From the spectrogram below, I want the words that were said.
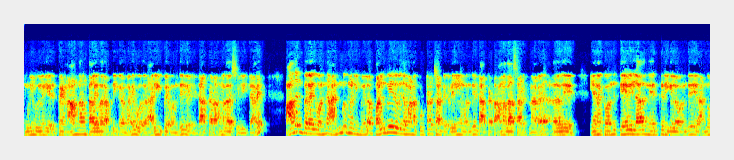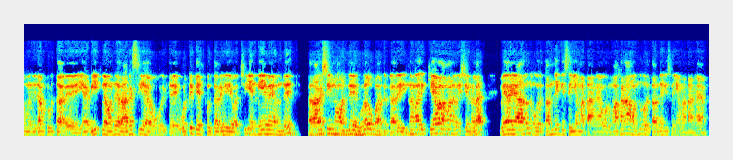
முடிவுகளையும் எடுப்பேன் நான் தான் தலைவர் அப்படிங்கிற மாதிரி ஒரு அறிவிப்பை வந்து டாக்டர் ராமதாஸ் வெளியிட்டாரு. அதன் பிறகு வந்து அன்புமணி மேல பல்வேறு விதமான குற்றச்சாட்டுகளையும் வந்து டாக்டர் ராமதாஸ் அடுக்கினாரு அதாவது எனக்கு வந்து தேவையில்லாத நெருக்கடிகளை வந்து அன்புமணி தான் கொடுத்தாரு. என் வீட்டுல வந்து ரகசிய ஒ- ஒட்டு கேட்பு கருவியை வச்சு என்னையவே வந்து ரகசியமா வந்து உளவு பார்த்திருக்காரு. இந்த மாதிரி கேவலமான விஷயங்களை வேற யாரும் ஒரு தந்தைக்கு செய்ய மாட்டாங்க. ஒரு மகனா வந்து ஒரு தந்தைக்கு செய்ய மாட்டாங்க.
